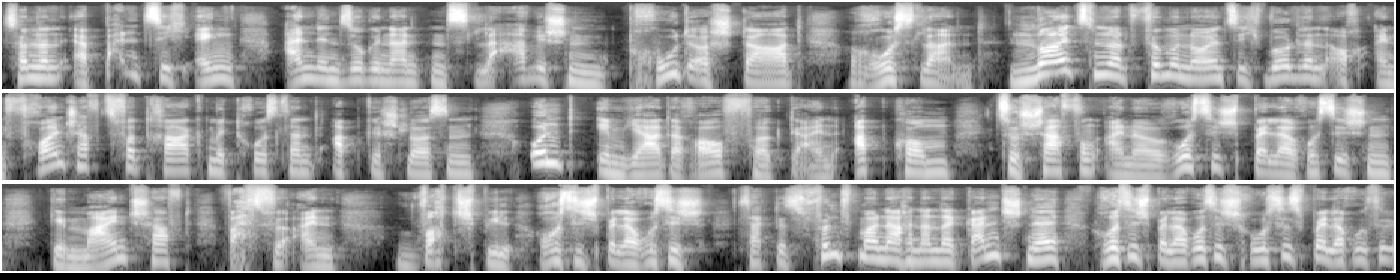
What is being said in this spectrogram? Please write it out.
sondern er band sich eng an den sogenannten slawischen Bruderstaat Russland. 1995 wurde dann auch ein Freundschaftsvertrag mit Russland abgeschlossen und im Jahr darauf folgte ein Abkommen zur Schaffung einer russisch-belarussischen Gemeinschaft. Was für ein Wortspiel. Russisch-belarussisch. Sagt es fünfmal nacheinander ganz schnell. Russisch-belarussisch, russisch-belarussisch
